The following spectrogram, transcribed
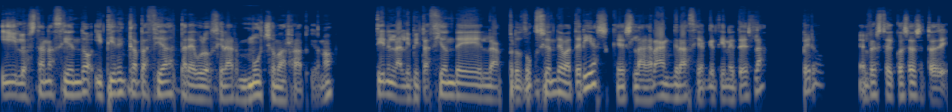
Y lo están haciendo y tienen capacidad para evolucionar mucho más rápido, ¿no? Tienen la limitación de la producción de baterías, que es la gran gracia que tiene Tesla, pero el resto de cosas está ahí.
